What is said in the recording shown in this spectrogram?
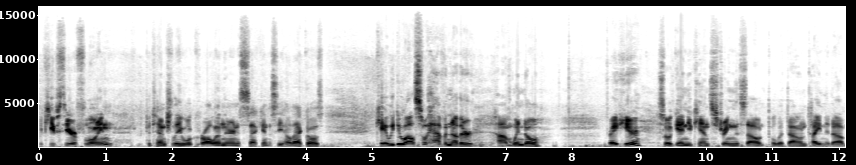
it keeps the air flowing potentially. We'll crawl in there in a second see how that goes. Okay we do also have another um, window right here. So again you can string this out pull it down tighten it up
